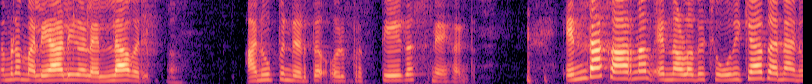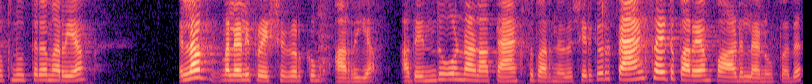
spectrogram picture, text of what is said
നമ്മുടെ മലയാളികൾ എല്ലാവരും അനൂപിന്റെ അടുത്ത് ഒരു പ്രത്യേക സ്നേഹമുണ്ട്. എന്താ കാരണം എന്നുള്ളത് ചോദിക്കാതെ തന്നെ അനൂപിന് ഉത്തരം അറിയാം. എല്ലാ മലയാളി പ്രേക്ഷകർക്കും അറിയാം. അതെന്തുകൊണ്ടാണ് ആ താങ്ക്സ് പറഞ്ഞത്? ശരിക്കും ഒരു താങ്ക്സ് ആയിട്ട് പറയാൻ പാടില്ല അനൂപ് അത്.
